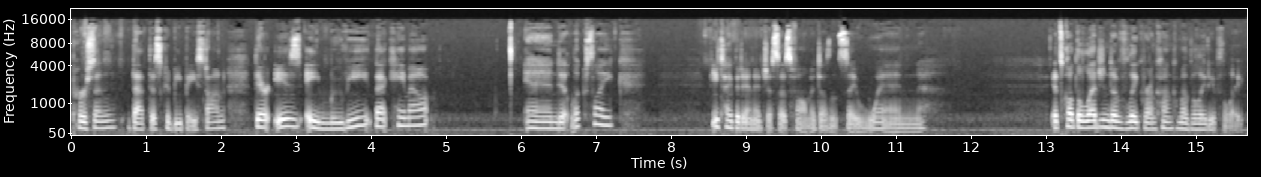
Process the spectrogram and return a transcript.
person that this could be based on. There is a movie that came out and it looks like you type it in, it just says film. It doesn't say when. It's called The Legend of Lake Ronkonkoma, the Lady of the Lake.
